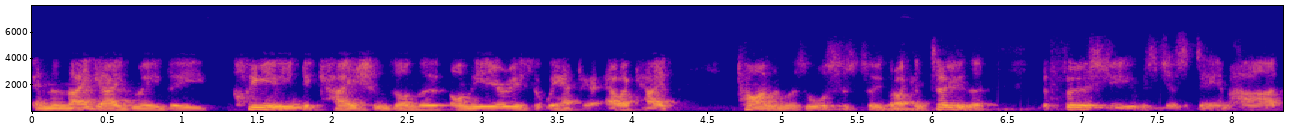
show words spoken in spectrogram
And then they gave me the clear indications on the on the areas that we had to allocate time and resources to. But I can tell you that the first year was just damn hard.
